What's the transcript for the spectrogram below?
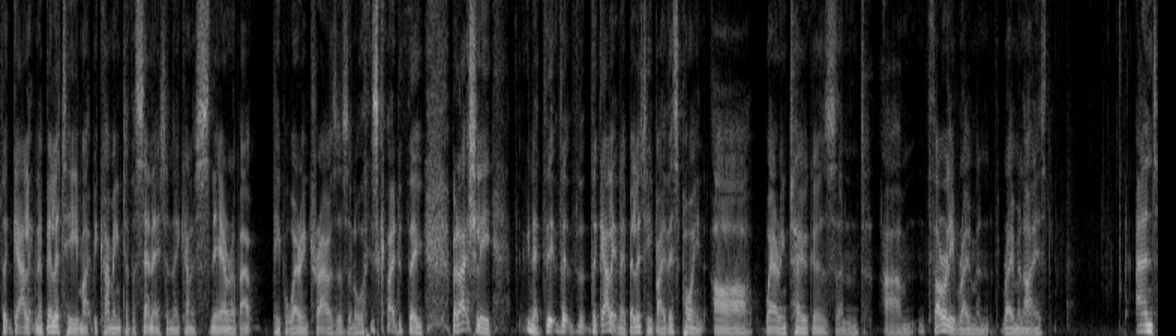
that Gallic nobility might be coming to the Senate, and they kind of sneer about people wearing trousers and all this kind of thing. But actually, you know, the, the, the Gallic nobility by this point are wearing togas and um, thoroughly Roman Romanized, and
